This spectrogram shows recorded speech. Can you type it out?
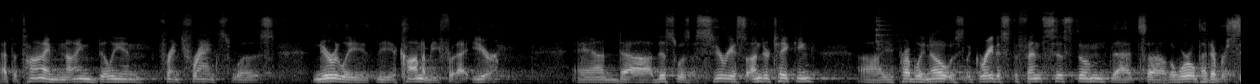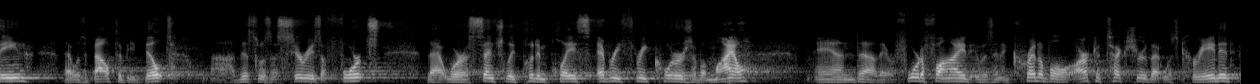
At the time, 9 billion French francs was nearly the economy for that year. And uh, this was a serious undertaking. Uh, you probably know it was the greatest defense system that uh, the world had ever seen that was about to be built. Uh, this was a series of forts that were essentially put in place every three quarters of a mile. And uh, they were fortified. It was an incredible architecture that was created.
